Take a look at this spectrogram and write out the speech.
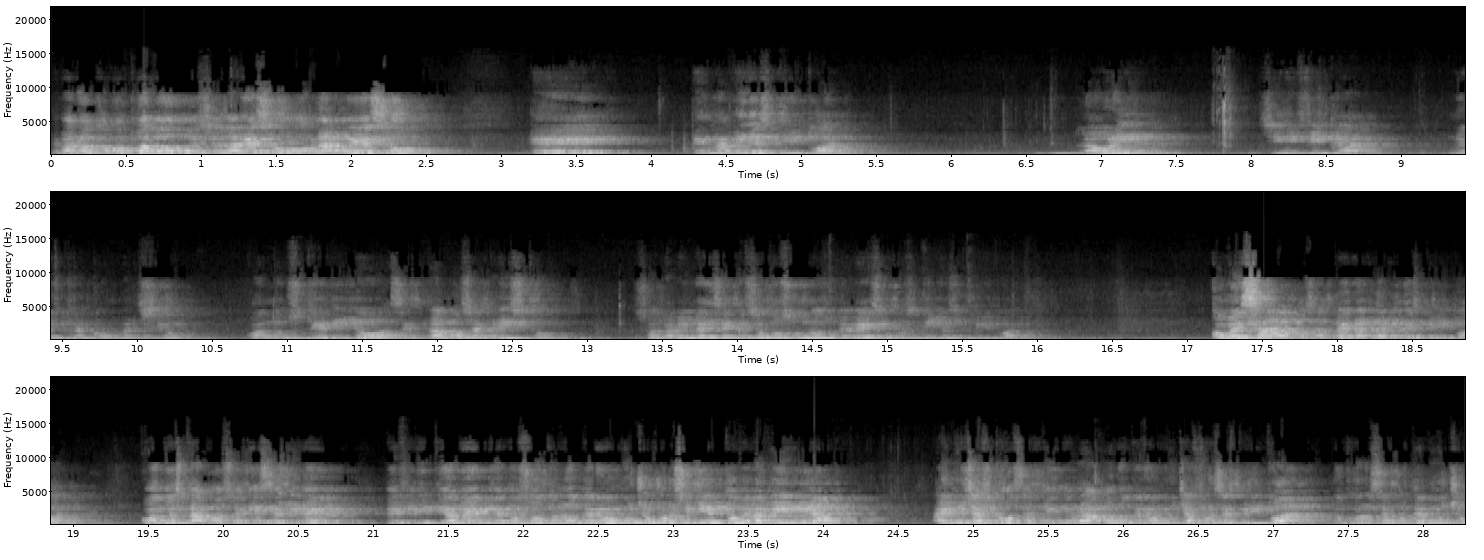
Hermano, ¿cómo puedo mencionar eso o hablar de eso eh, en la vida espiritual? La orilla significa nuestra conversión. Cuando usted y yo aceptamos a Cristo, la Biblia dice que somos unos bebés, unos niños espirituales. Comenzamos apenas la vida espiritual. Cuando estamos en ese nivel, definitivamente nosotros no tenemos mucho conocimiento de la Biblia. Hay muchas cosas que ignoramos, no tenemos mucha fuerza espiritual, no conocemos de mucho.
